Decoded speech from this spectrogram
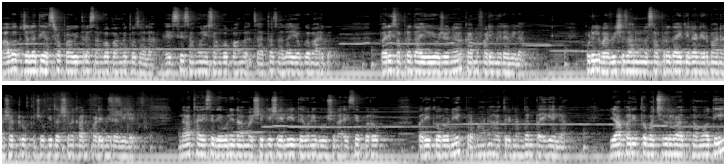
पावक जलती अस्त्र पवित्र सांगोपांग तो झाला ऐसे सांगोनी सांगोपांग जाता झाला योग्य मार्ग परिसंप्रदाय योजना कानफाडी मिरविला. पुढील भविष्य जाणून संप्रदाय केला निर्माण षटरूप जोगी दर्शन कानफाडी मिरविले. नाथ ऐसे देवनी नाम शिकी शैली देवनी भूषण ऐसे परो परिकरोनी प्रमाण अत्रिनंदन पै गेला. या परी तो मच्छिद्रगात नमोदी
